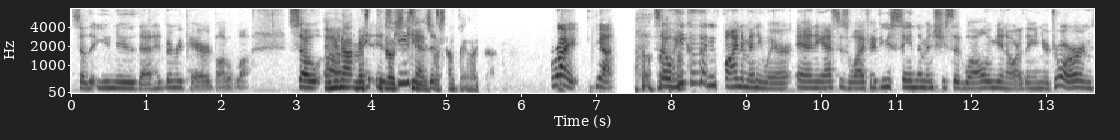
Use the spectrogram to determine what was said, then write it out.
so that you knew that had been repaired. Blah blah blah. So and you're not uh, missing those keys, keys or something like that. Right. Yeah. so he couldn't find them anywhere and he asked his wife have you seen them and she said well you know are they in your drawer and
